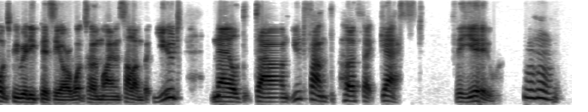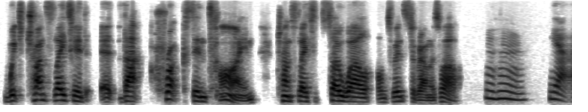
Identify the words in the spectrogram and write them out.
I want to be really busy or I want to own my own salon. But you'd nailed down, you'd found the perfect guest for you. Mm-hmm. Which translated uh, that crux in time translated so well onto Instagram as well. Mm-hmm. Yeah,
